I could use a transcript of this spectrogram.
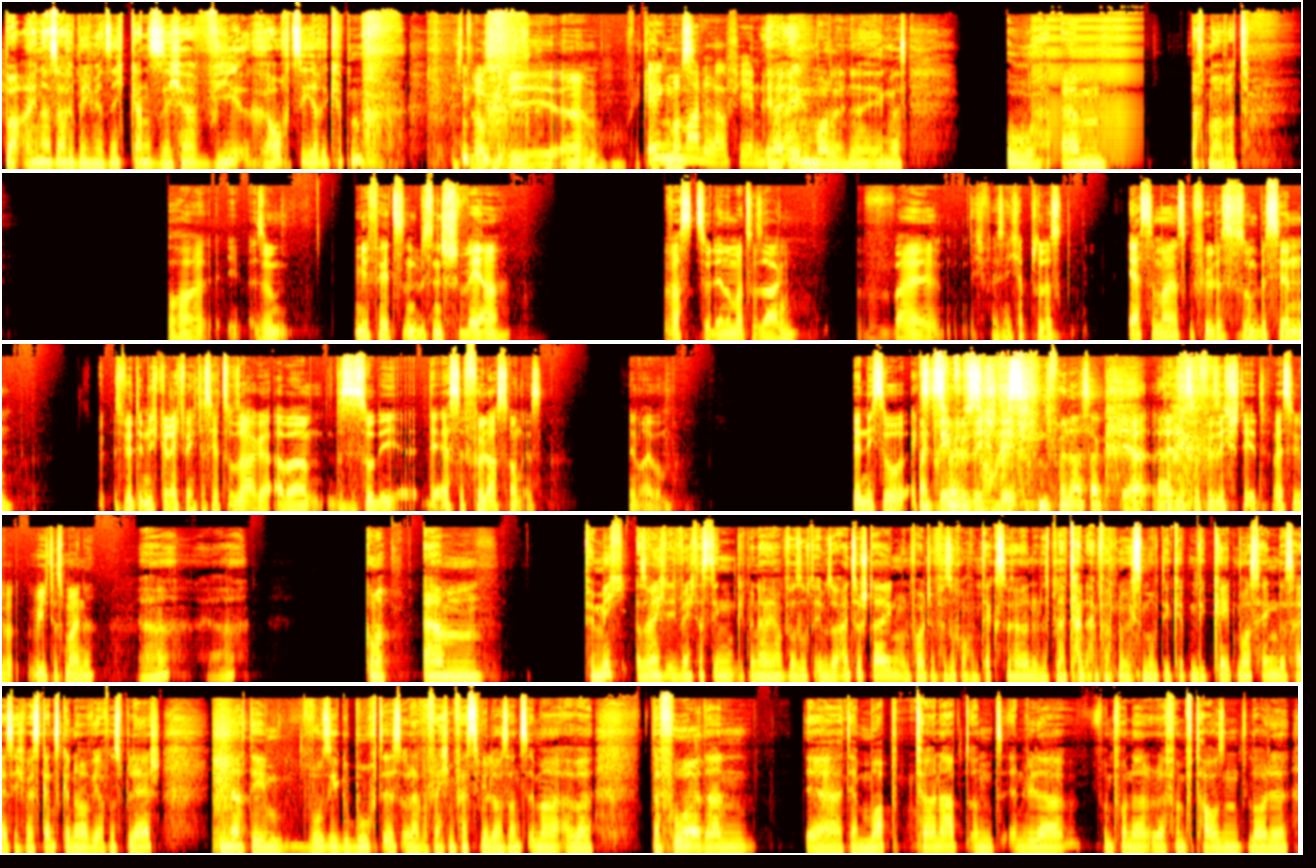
Bei einer Sache bin ich mir jetzt nicht ganz sicher. Wie raucht sie ihre Kippen? Ich glaube, wie, ähm, wie Kate Irgendein Moss. Model auf jeden Ja, Fall. irgendein Model, ne? Irgendwas. Uh, ähm, sagt mal was. Boah, also mir fällt es ein bisschen schwer, was zu der Nummer zu sagen, weil ich weiß nicht, ich habe so das erste Mal das Gefühl, dass es so ein bisschen, es wird dem nicht gerecht, wenn ich das jetzt so sage, aber dass es so die, der erste Füller-Song ist im Album. Der nicht so extrem für sich Songs. steht. Ein Füller-Song. Ja, der nicht so für sich steht. Weißt du, wie, wie ich das meine? Ja, ja. Guck mal, ähm, für mich, also wenn ich, wenn ich das Ding, ich bin ich habe versucht eben so einzusteigen und wollte versuchen auch im Text zu hören und es bleibt dann einfach nur, ich smoke die Kippen wie Kate Moss hängen. Das heißt, ich weiß ganz genau, wie auf dem Splash, je nachdem, wo sie gebucht ist oder auf welchem Festival auch sonst immer, aber davor dann der, der Mob turn-up und entweder 500 oder 5000 Leute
